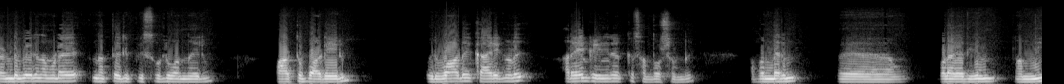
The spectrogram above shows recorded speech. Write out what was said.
രണ്ടുപേരും നമ്മുടെ ഇന്നത്തെ ഒരു എപ്പിസോഡിൽ വന്നതിലും പാട്ട് പാടിയതിലും ഒരുപാട് കാര്യങ്ങൾ അറിയാൻ കഴിഞ്ഞതിലൊക്കെ സന്തോഷമുണ്ട്. അപ്പം എന്തായാലും വളരെയധികം നന്ദി.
